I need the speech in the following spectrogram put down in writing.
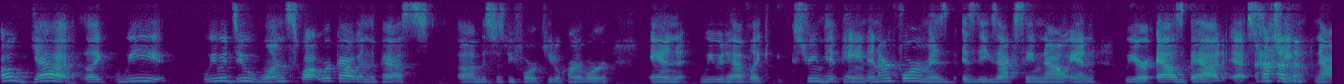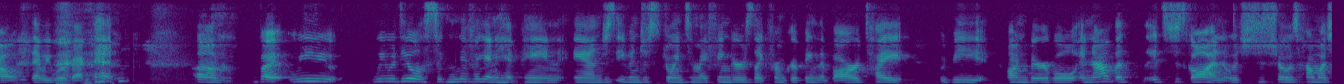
Oh, yeah. Like we we would do one squat workout in the past. Um, this was before keto carnivore and we would have like extreme hip pain. And our form is is the exact same now and we are as bad at stretching now that we were back then. Um, but we we would deal with significant hip pain and just even just joints in my fingers like from gripping the bar tight would be unbearable. And now that it's just gone which just shows how much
